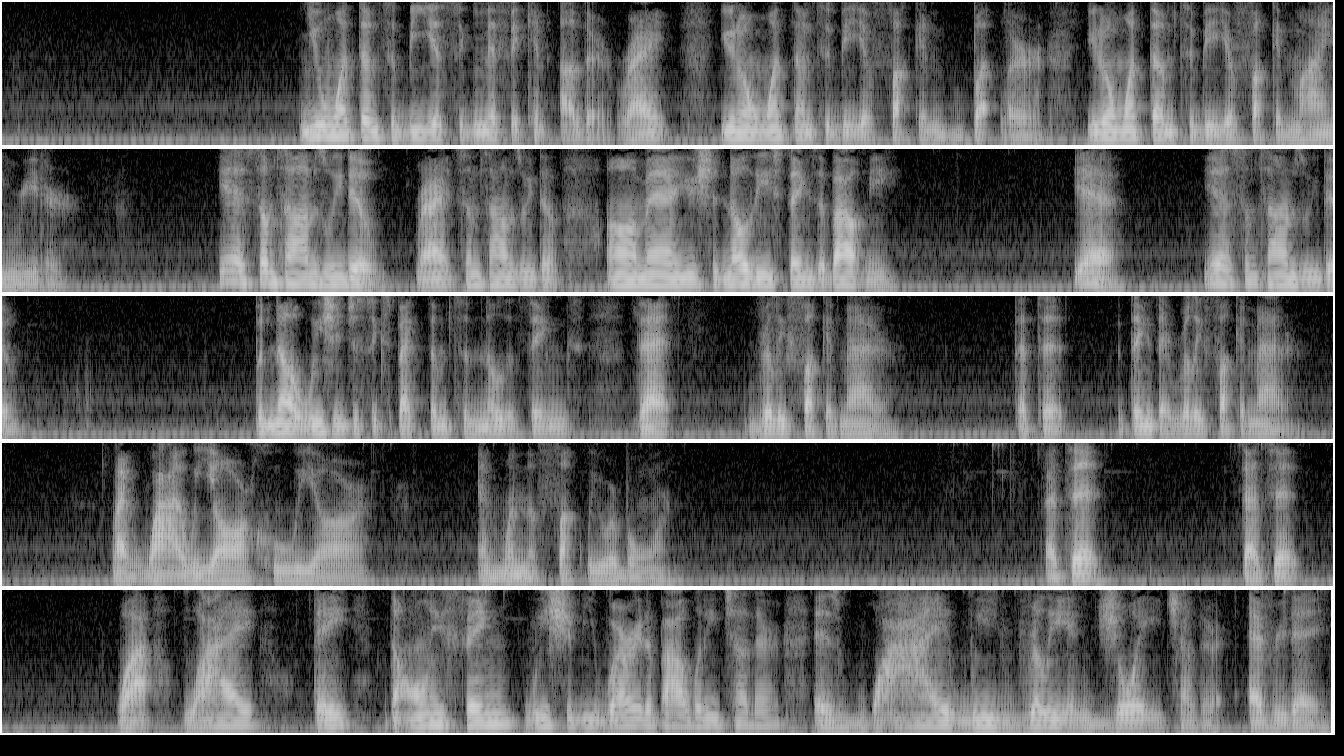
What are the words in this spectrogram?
You want them to be your significant other, right? You don't want them to be your fucking butler. You don't want them to be your fucking mind reader. Yeah, sometimes we do, right? Sometimes we do. Oh man, you should know these things about me. Yeah. Yeah, sometimes we do. But no, we should just expect them to know the things that really fucking matter. That's it. The things that really fucking matter. Like why we are who we are and when the fuck we were born. That's it. That's it. Why why they the only thing we should be worried about with each other is why we really enjoy each other every day.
